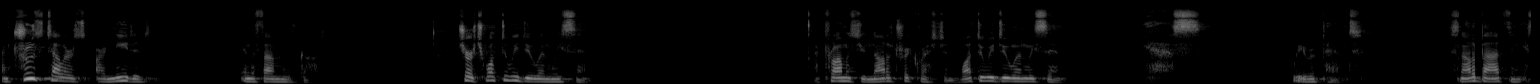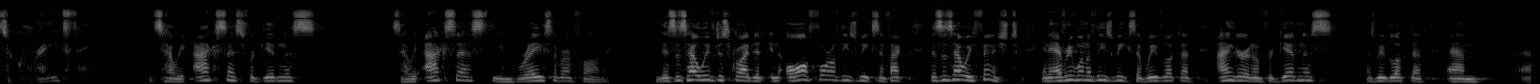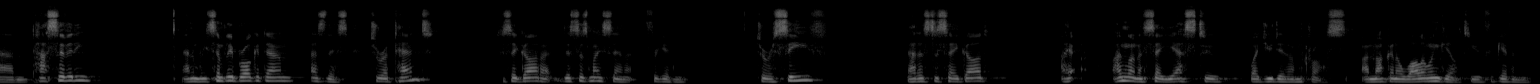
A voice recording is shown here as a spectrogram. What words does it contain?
And truth tellers are needed in the family of God. Church, what do we do when we sin? I promise you, not a trick question. What do we do when we sin? Yes, we repent. It's not a bad thing, it's a great thing. It's how we access forgiveness, it's how we access the embrace of our Father. And this is how we've described it in all four of these weeks. In fact, this is how we finished in every one of these weeks. that we've looked at anger and unforgiveness, as we've looked at um, um, passivity, and we simply broke it down as this to repent, to say, God, this is my sin, forgive me. To receive, that is to say, God, I, I'm going to say yes to what you did on the cross. I'm not going to wallow in guilt. You've forgiven me.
